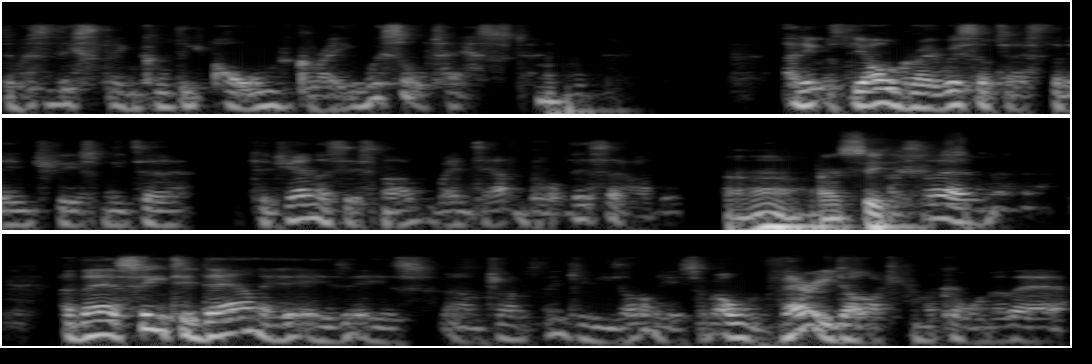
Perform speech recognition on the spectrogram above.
there was this thing called the Old Grey Whistle Test. Mm-hmm. And it was the Old Grey Whistle Test that introduced me to, to Genesis. And I went out and bought this album. Ah, I see. and there, seated down, is, is I'm trying to think if he's on here. So, oh, very dark in the corner there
